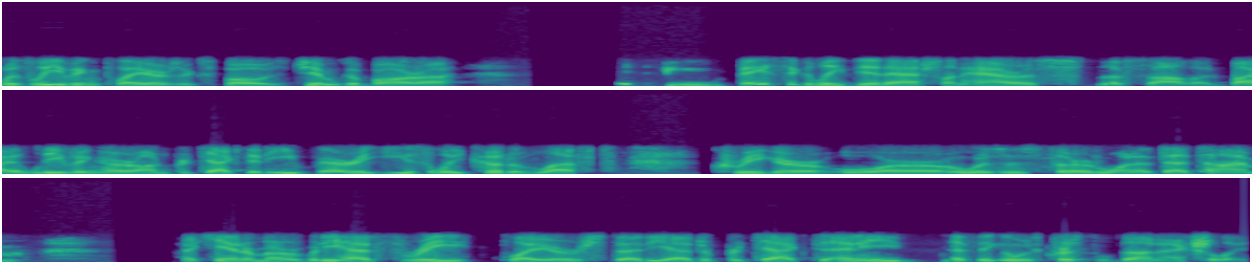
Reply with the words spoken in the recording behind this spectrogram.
was leaving players exposed, Jim Gabarra basically did Ashlyn Harris a solid by leaving her unprotected. He very easily could have left Krieger or who was his third one at that time? I can't remember, but he had three players that he had to protect, and he, I think it was Crystal Dunn actually.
